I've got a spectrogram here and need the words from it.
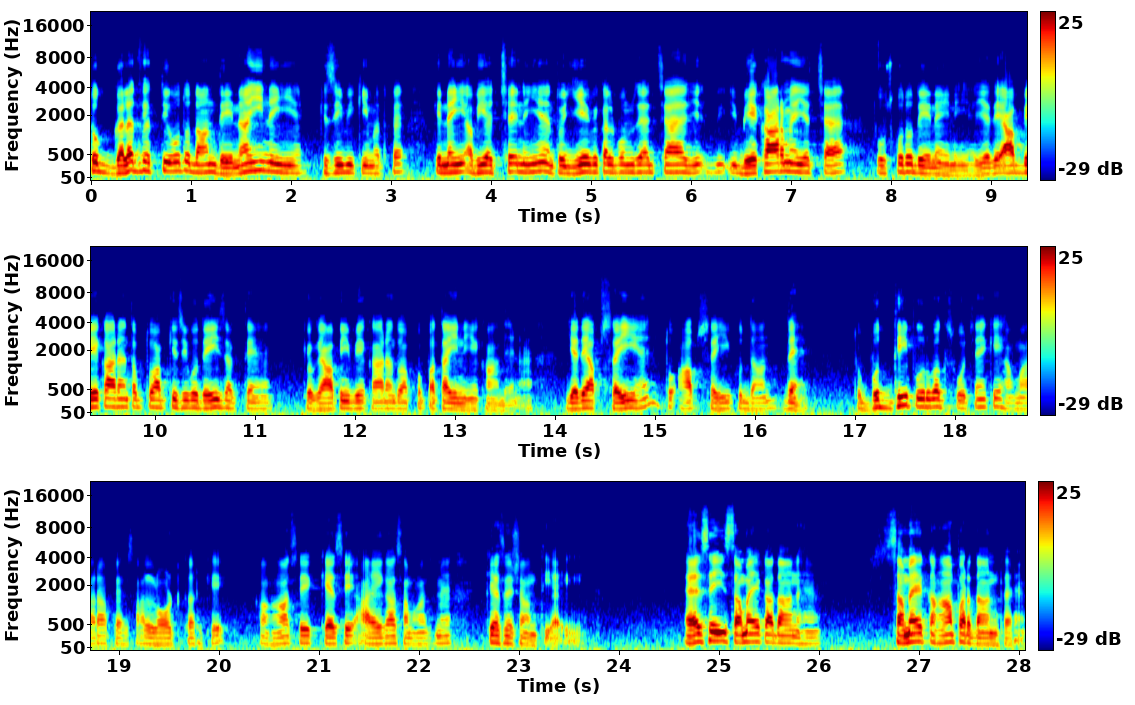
तो गलत व्यक्ति को तो दान देना ही नहीं है किसी भी कीमत पे, कि नहीं, अभी अच्छे नहीं हैं तो ये विकल्प उनसे अच्छा है बेकार में ये अच्छा है तो उसको तो देना ही नहीं है। यदि आप बेकार हैं, तब तो आप किसी को दे ही सकते हैं, क्योंकि आप ही बेकार हैं तो आपको पता ही नहीं है कहाँ देना है। यदि आप सही हैं तो आप सही को दान दें। तो बुद्धिपूर्वक सोचें कि हमारा पैसा लौट करके कहाँ से, कैसे आएगा समाज में, कैसे शांति आएगी। ऐसे ही समय का दान है। समय कहाँ पर दान करें?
